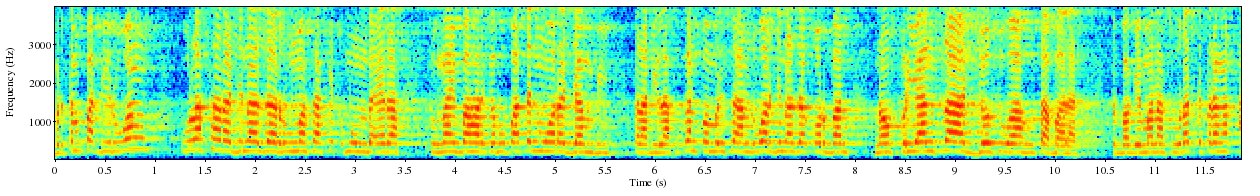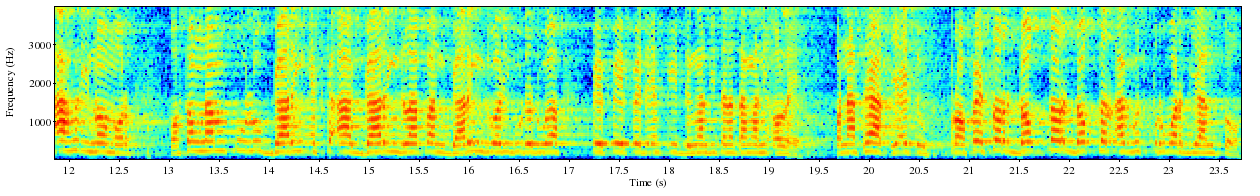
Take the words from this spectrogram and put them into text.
bertempat di ruang Pulasara jenazah Rumah Sakit Umum Daerah Sungai Bahar Kabupaten Muara Jambi telah dilakukan pemeriksaan luar jenazah korban Nofriansa Joshua Huta Barat. Sebagaimana surat keterangan ahli nomor 060 garing SKA garing 8 garing 2022 PP PDFI dengan ditandatangani oleh penasehat yaitu Profesor Dr. Dr. Agus Purwardianto,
